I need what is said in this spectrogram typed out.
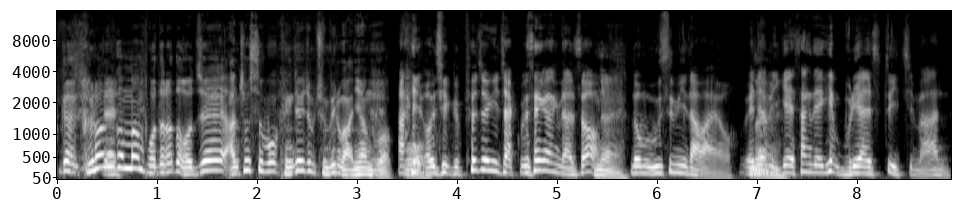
그러니까 그런 네. 것만 보더라도 어제 안철수 후보가 굉장히 좀 준비를 많이 한 것 같고. 아니, 어제 그 표정이 자꾸 생각나서 네. 너무 웃음이 나와요. 왜냐면 네. 이게 상대에게 무리할 수도 있지만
